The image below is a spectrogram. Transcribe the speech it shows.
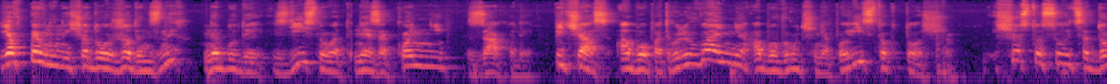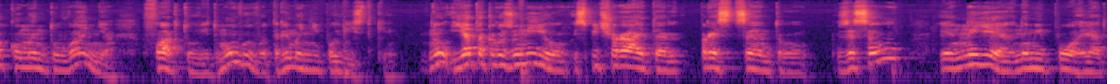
я впевнений, що жоден з них не буде здійснювати незаконні заходи під час або патрулювання, або вручення повісток тощо. Що стосується документування факту відмови в отриманні повістки. Ну, я так розумію, спічрайтер прес-центру ЗСУ е, не є, на мій погляд,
